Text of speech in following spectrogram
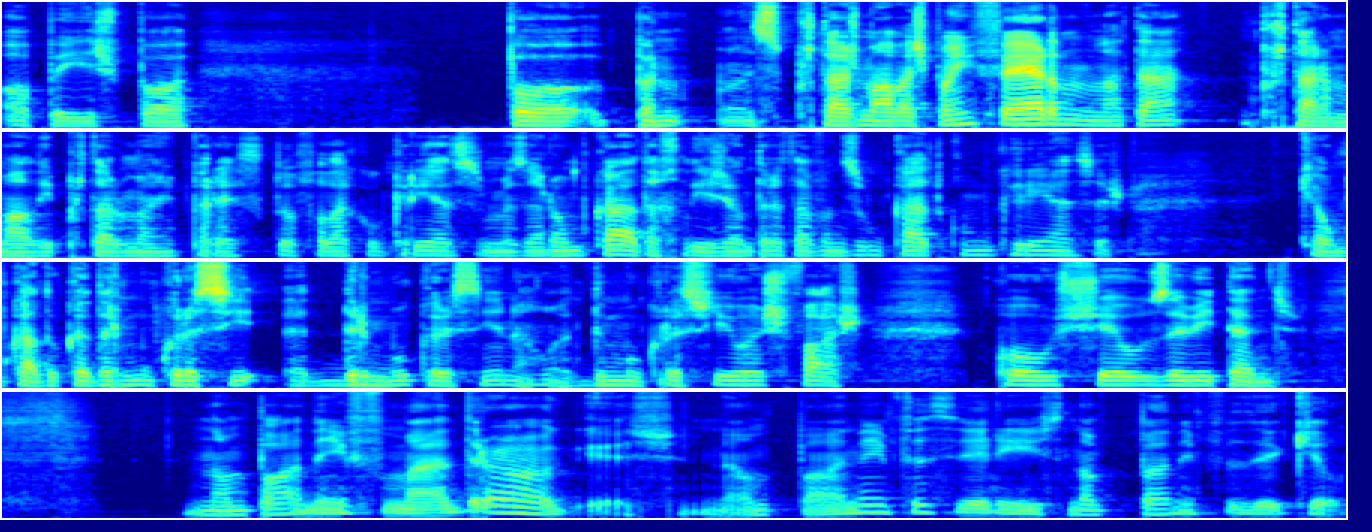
ou para ir para, para, para, se portares mal vais para o inferno, lá está portar mal e portar bem. Parece que estou a falar com crianças, mas era um bocado. A religião tratava-nos um bocado como crianças. Que é um bocado o que a democracia. A democracia não, a democracia hoje faz com os seus habitantes. Não podem fumar drogas, não podem fazer isso, não podem fazer aquilo.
